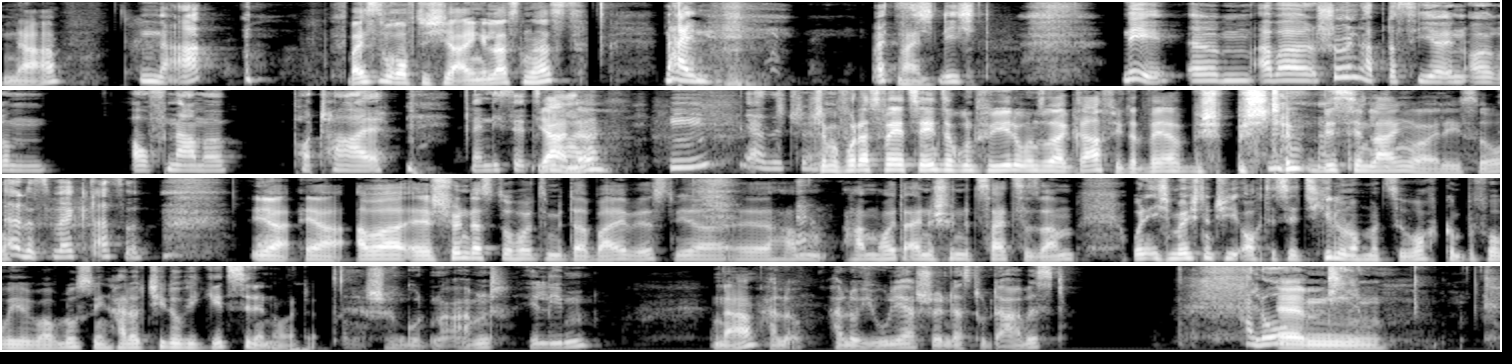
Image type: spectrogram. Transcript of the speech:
Na? Na? Weißt du, worauf du dich hier eingelassen hast? Nein. Weiß Nein. ich nicht. Nee, ähm, aber schön habt das hier in eurem Aufnahmeportal. Nenne ich es jetzt Ja, mal. ne? Hm? Ja, sieht schön Stell dir mal vor, das wäre jetzt der Hintergrund für jede unserer Grafik. Das wäre ja bes- bestimmt ein bisschen langweilig so. Ja, das wäre klasse. Ja, ja, aber äh, schön, dass du heute mit dabei bist. Wir äh, haben, haben heute eine schöne Zeit zusammen. Und ich möchte natürlich auch, dass der Tilo noch mal zu Wort kommt, bevor wir hier überhaupt loslegen. Hallo Tilo, wie geht's dir denn heute? Schönen guten Abend, ihr Lieben. Na? Hallo, hallo Julia, schön, dass du da bist. Hallo. Tilo. Ähm,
